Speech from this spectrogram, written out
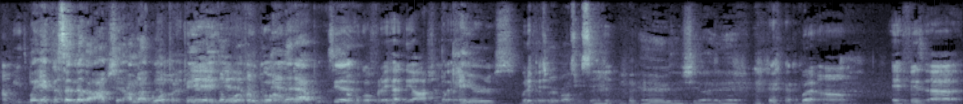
I'm gonna eat the But if it's another option, I'm not going for the pancakes. I'm going for the I'm going- banana I'm going- apples. Yeah. I'm gonna go for the healthy option. the but pears. But if That's it- what Ross was saying. pears and shit like that. but um, if it's uh,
